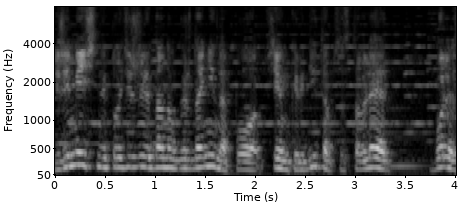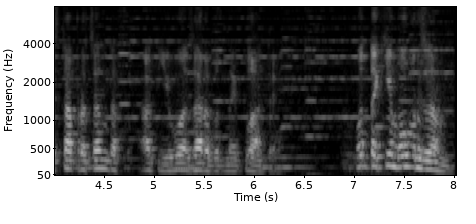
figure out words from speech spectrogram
ежемесячные платежи данного гражданина по всем кредитам составляют более 100% от его заработной платы. Вот таким образом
